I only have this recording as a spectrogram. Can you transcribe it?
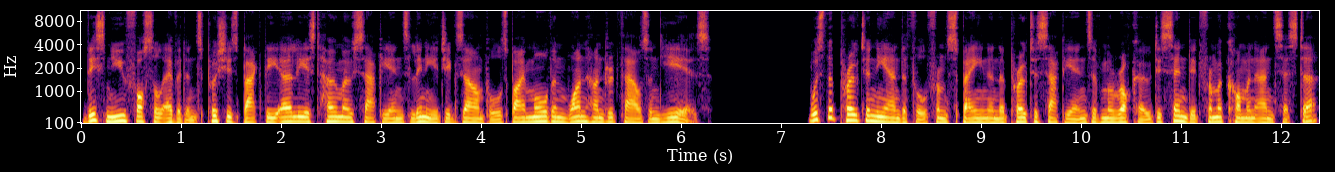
This new fossil evidence pushes back the earliest Homo sapiens lineage examples by more than 100,000 years. Was the Proto-Neanderthal from Spain and the Proto-Sapiens of Morocco descended from a common ancestor?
